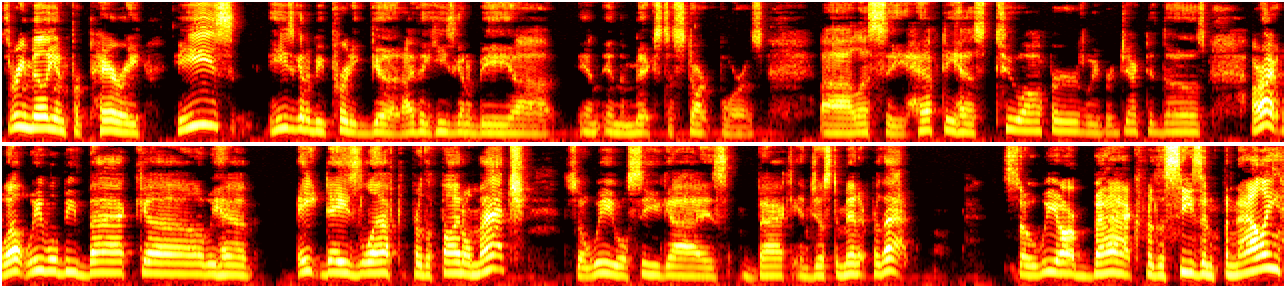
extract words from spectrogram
3 million for Perry. He's he's going to be pretty good. I think he's going to be uh, in in the mix to start for us. Uh, let's see. Hefty has two offers. We've rejected those. All right. Well, we will be back. Uh, we have eight days left for the final match. So we will see you guys back in just a minute for that. So we are back for the season finale.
